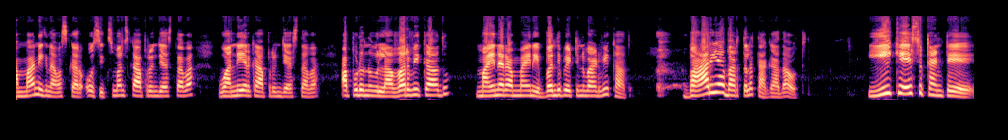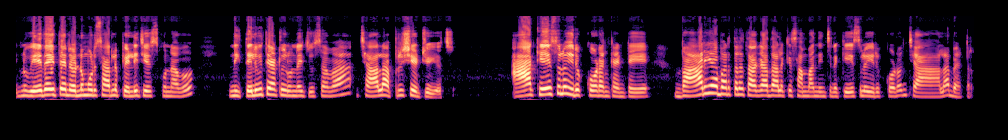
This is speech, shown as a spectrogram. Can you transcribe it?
అమ్మ నీకు నమస్కారం. ఓ సిక్స్ మంత్స్ కాపురం చేస్తావా? వన్ ఇయర్ కాపురం చేస్తావా? అప్పుడు నువ్వు లవర్వి కాదు మైనర్ అమ్మాయిని ఇబ్బంది పెట్టిన వాడివి కాదు. భార్యాభర్తల తగాదా అవుతుంది. ఈ కేసు కంటే నువ్వు ఏదైతే రెండు మూడు సార్లు పెళ్ళి చేసుకున్నావో నీకు తెలివితేటలు ఉన్నాయి చూసావా? చాలా అప్రిషియేట్ చేయొచ్చు. ఆ కేసులో ఇరుక్కోవడం కంటే భార్యాభర్తల తగాదాలకి సంబంధించిన కేసులో ఇరుక్కోవడం చాలా బెటర్.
